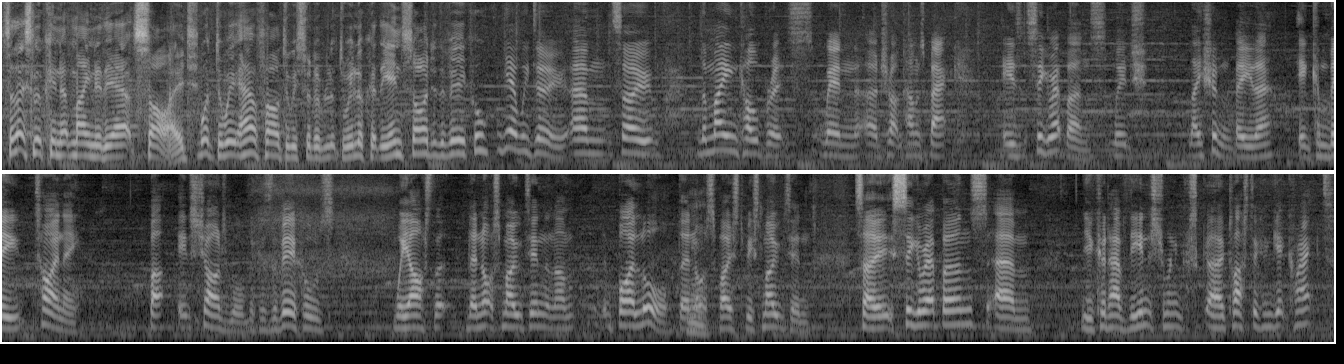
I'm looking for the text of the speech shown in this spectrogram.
So that's looking at mainly the outside. What do we? How far do we sort of look? Do we look at the inside of the vehicle? Yeah, we do. Um, so the main culprits when a truck comes back is cigarette burns, which they shouldn't be there. It can be tiny, but it's chargeable because the vehicles we ask that they're not smoked in, and um, by law they're not supposed to be smoked in. So cigarette burns, um, you could have the instrument uh, cluster can get cracked.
